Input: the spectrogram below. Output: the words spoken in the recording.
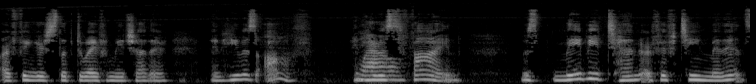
our fingers slipped away from each other, and he was off. And he was fine. It was maybe 10 or 15 minutes.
